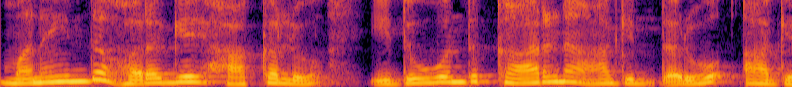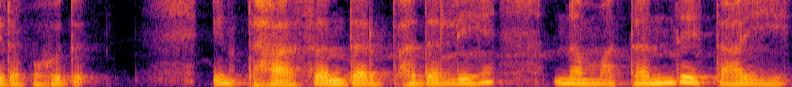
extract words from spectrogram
ಮನೆಯಿಂದ ಹೊರಗೆ ಹಾಕಲು ಇದು ಒಂದು ಕಾರಣ ಆಗಿದ್ದರೂ ಆಗಿರಬಹುದು. ಇಂತಹ ಸಂದರ್ಭದಲ್ಲಿ ನಮ್ಮ ತಂದೆ ತಾಯಿ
